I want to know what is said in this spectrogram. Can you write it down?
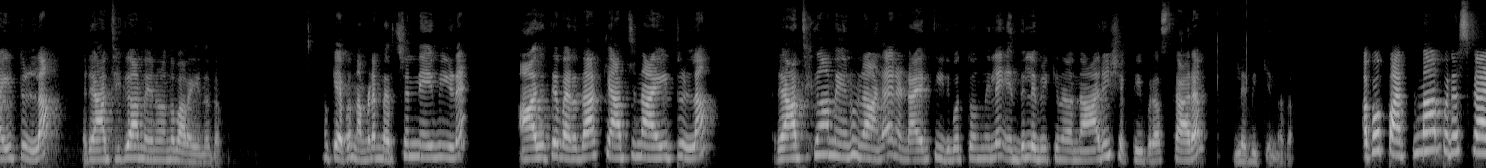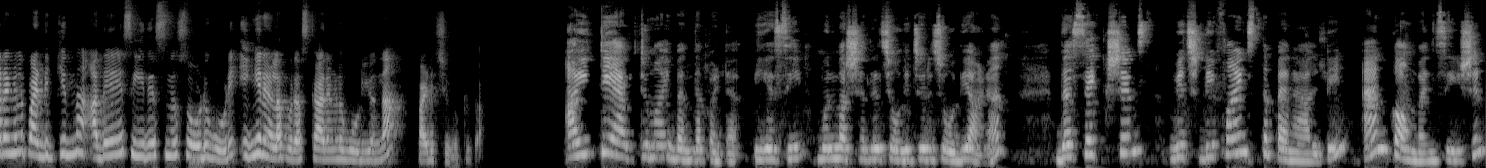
ആയിട്ടുള്ള രാധിക മേനോ എന്ന് പറയുന്നത്. ഓക്കെ അപ്പൊ നമ്മുടെ മെർച്ചന്റ് നേവിയുടെ ആദ്യത്തെ വനിതാ ക്യാപ്റ്റൻ ആയിട്ടുള്ള രാധിക മേനോനാണ് രണ്ടായിരത്തി ഇരുപത്തി ഒന്നിലെ എന്ത് ലഭിക്കുന്നത്? നാരി ശക്തി പുരസ്കാരം ലഭിക്കുന്നത്. അപ്പൊ പത്മ പുരസ്കാരങ്ങൾ പഠിക്കുന്ന അതേ സീരിയസ്നെസ്സോടുകൂടി ഇങ്ങനെയുള്ള പുരസ്കാരങ്ങൾ കൂടി ഒന്ന് പഠിച്ചു വെക്കുക. ഐ ടി ആക്ടുമായി ബന്ധപ്പെട്ട് പി എസ് സി മുൻ വർഷത്തിൽ ചോദിച്ചൊരു ചോദ്യമാണ്. The sections which defines the penalty and compensation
